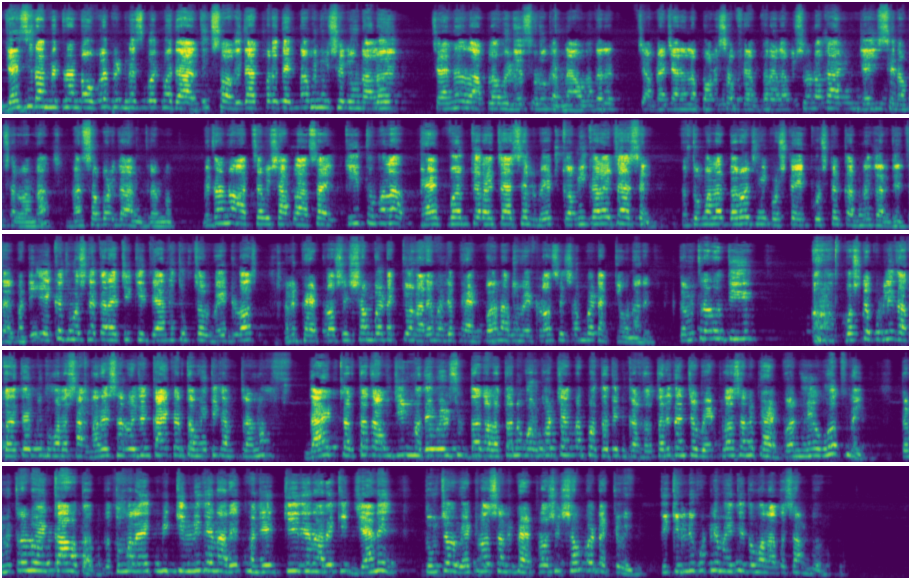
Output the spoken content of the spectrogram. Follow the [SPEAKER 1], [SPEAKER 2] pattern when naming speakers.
[SPEAKER 1] जय श्रीराम मित्रांनो Ogale fitness coach मध्ये हार्दिक स्वागत आहे. परत एक नवीन विषय घेऊन आलोय. चॅनल आपला व्हिडिओ सुरू करण्या अगोदर आपल्या चॅनलला फॉलो सबस्क्राईब करायला विसरू नका आणि जय श्रीराम सर्वांना. आणि सपोर्ट करा मित्रांनो. मित्रांनो आजचा विषय आपला असा आहे की तुम्हाला फॅट बर्न करायचा असेल वेट कमी करायचा असेल तर तुम्हाला दररोज ही गोष्ट एक गोष्ट करणं गरजेचं आहे. म्हणजे एकच गोष्ट करायची की ज्याने तुमचं वेट लॉस आणि फॅट लॉस हे शंभर टक्के होणार आहे. म्हणजे फॅट बर्न आणि वेट लॉस हे शंभर टक्के होणार आहे. तर मित्रांनो ती गोष्ट कुठली जातात ते मी तुम्हाला सांगणार आहे. सर्वजण काय करता माहिती का मित्रांनो? डाएट करतात आणि जिममध्ये वेळ सुद्धा घालतात आणि वर्कआउट चांगल्या पद्धतीने करतात. तरी त्यांचे वेट लॉस आणि फॅट बर्न हे होत नाही. तर मित्रांनो एक काय होतात? तर तुम्हाला एक मी किल्ली देणार आहे. म्हणजे एक की देणार आहे की ज्याने तुमचं वेट लॉस आणि फॅट लॉस हे शंभर टक्के होईल. ती किल्ली कुठली माहिती आहे तुम्हाला? आता सांगतो.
